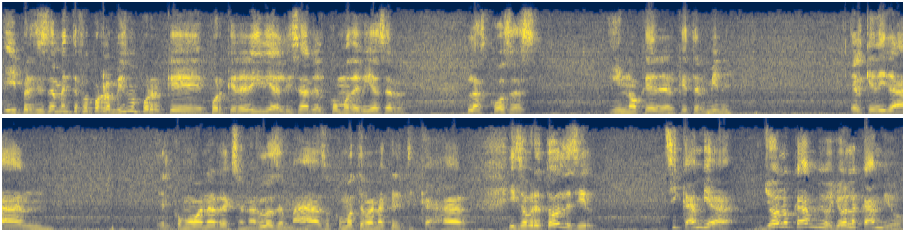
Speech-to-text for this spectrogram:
Y precisamente fue por lo mismo, porque por querer idealizar el cómo debía ser las cosas y no querer que termine. El que dirán, el cómo van a reaccionar los demás o cómo te van a criticar. Y sobre todo el decir, sí cambia, yo lo cambio, yo la cambio.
